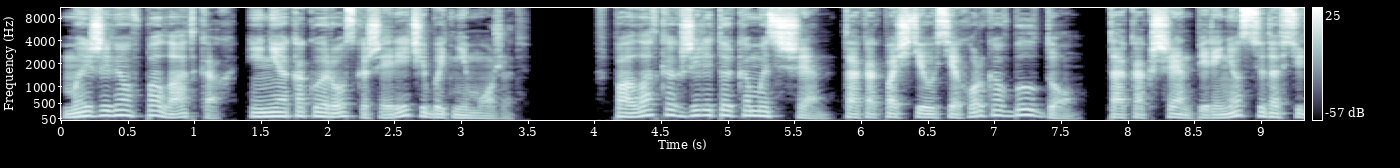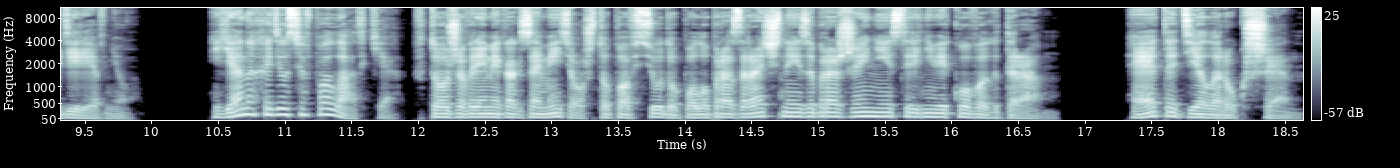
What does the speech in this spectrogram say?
Мы живем в палатках, и ни о какой роскоши речи быть не может. В палатках жили только мы с Шен, так как почти у всех орков был дом, так как Шен перенес сюда всю деревню. Я находился в палатке, в то же время как заметил, что повсюду полупрозрачные изображения средневековых драм. Это дело рук Шен.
